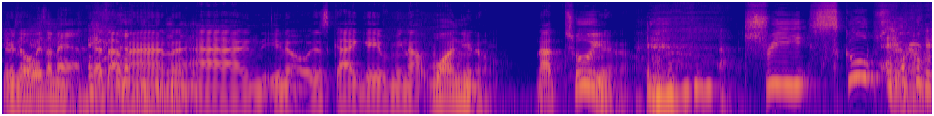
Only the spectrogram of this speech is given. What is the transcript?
There's know, always a man. There's a man, and you know, this guy gave me not one, you know, not two, you know, three scoops, you know.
